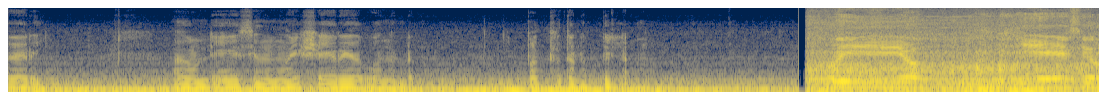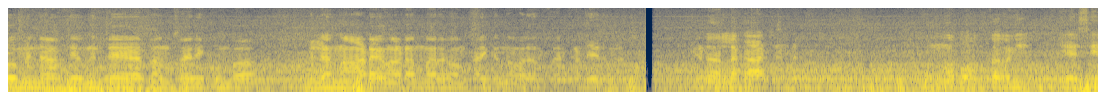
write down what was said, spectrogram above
കയറി. അതുകൊണ്ട് എ സി നന്നായി ഷെയർ ചെയ്ത് പോകുന്നുണ്ട്. ഇപ്പം അത്ര തണുപ്പില്ല. അയ്യോ ഈ എ സി റൂമിന്റെ അകത്ത് ഇരുന്നിട്ട് സംസാരിക്കുമ്പോൾ വലിയ നാടക നടന്മാരെ സംസാരിക്കുന്ന പോലെ സംസാരിക്കേണ്ടി വരുന്നത് ഇവിടെ നല്ല കാറ്റുണ്ട്. ഒന്ന് പുറത്തിറങ്ങി എ സി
